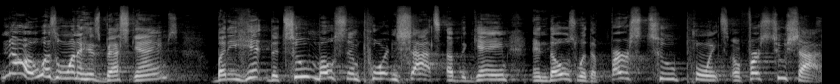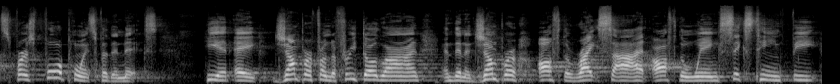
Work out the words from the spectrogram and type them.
No, it wasn't one of his best games, but he hit the two most important shots of the game, and those were the first two points, or first two shots, first four points for the Knicks. He had a jumper from the free throw line, and then a jumper off the right side, off the wing, 16 feet,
